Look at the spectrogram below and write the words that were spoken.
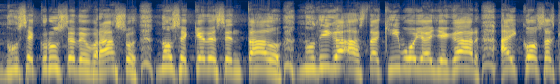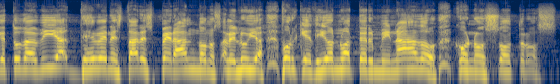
no se cruce de brazos, no se quede sentado, no diga hasta aquí voy a llegar. Hay cosas que todavía deben estar esperándonos, aleluya, porque Dios no ha terminado con nosotros.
